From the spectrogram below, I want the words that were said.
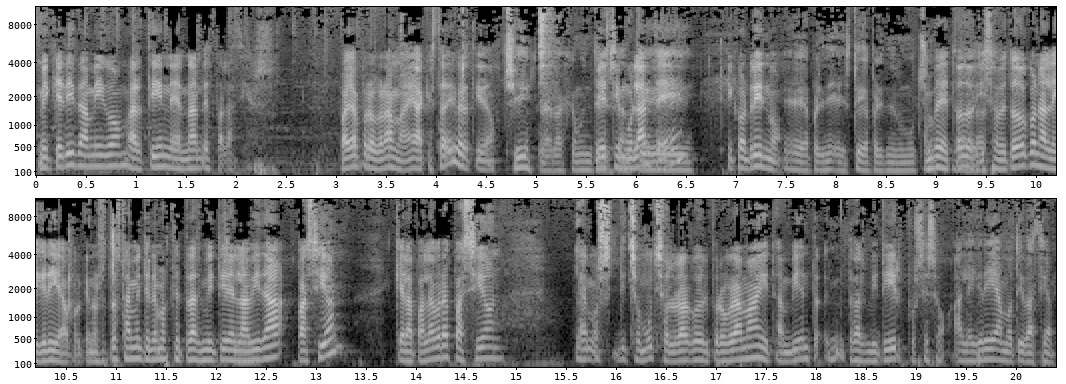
Mi querido amigo Martín Hernández Palacios. Vaya programa, ¿eh? ¿A que está divertido? Sí, la verdad es que muy Y interesante. estimulante, ¿eh? Y con ritmo. Eh, aprendi- estoy aprendiendo mucho. Hombre, todo. Y sobre todo con alegría, porque nosotros también tenemos que transmitir en la vida pasión, que la palabra pasión la hemos dicho mucho a lo largo del programa y también tra- transmitir, pues eso, alegría, motivación.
